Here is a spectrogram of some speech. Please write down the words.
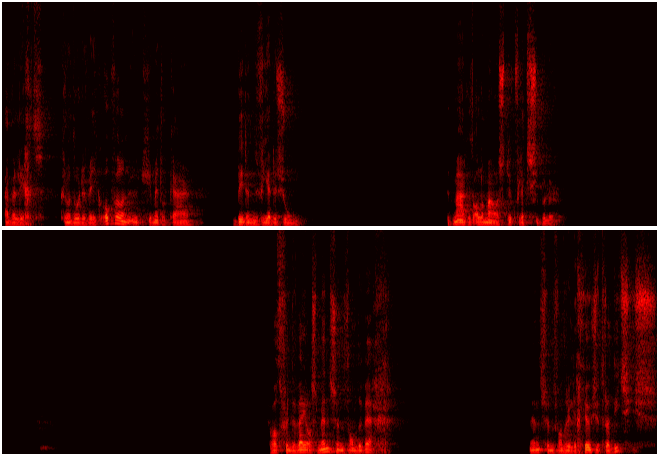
En wellicht kunnen we door de week ook wel een uurtje met elkaar bidden via de Zoom. Het maakt het allemaal een stuk flexibeler. Wat vinden wij als mensen van de weg? Mensen van religieuze tradities.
